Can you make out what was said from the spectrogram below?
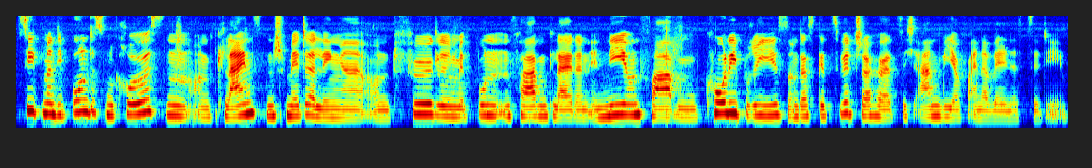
sieht man die buntesten, größten und kleinsten Schmetterlinge und Vögel mit bunten Farbenkleidern in Neonfarben, Kolibris und das Gezwitscher hört sich an wie auf einer Wellness-CD.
